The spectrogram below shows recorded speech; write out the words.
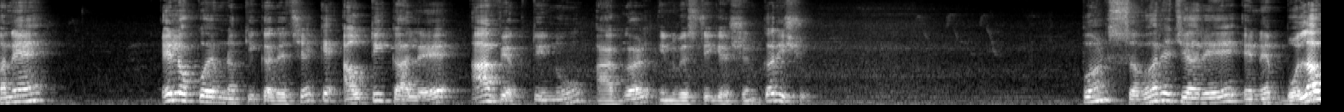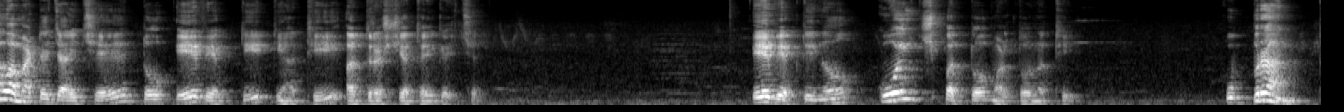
અને એ લોકો એમ નક્કી કરે છે કે આવતીકાલે આ વ્યક્તિનું આગળ ઇન્વેસ્ટિગેશન કરીશું. પણ સવારે જ્યારે એને બોલાવવા માટે જાય છે, તો એ વ્યક્તિ ત્યાંથી અદૃશ્ય થઈ ગઈ છે. એ વ્યક્તિનો કોઈ જ પત્તો મળતો નથી. ઉપરાંત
